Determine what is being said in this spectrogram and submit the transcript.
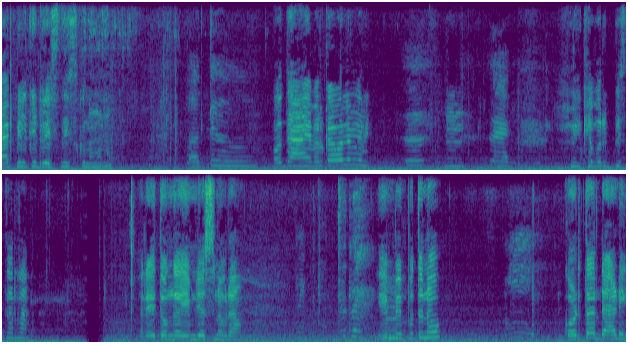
యాపిల్కి డ్రెస్ తీసుకున్నాం మనం. వద్దు. ఎవరు కావాలి మరి? నీకెవరు ఇప్పిస్తారా అరే దొంగ ఏం చేస్తున్నావురా? ఏం పిప్పుతున్నావు కొడతారు డాడీ.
